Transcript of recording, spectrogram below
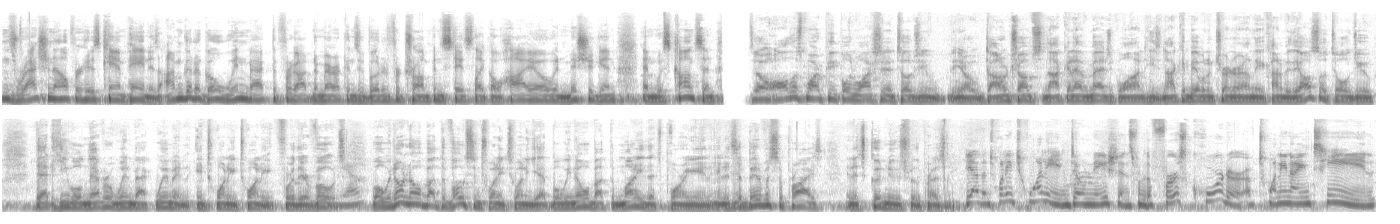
Biden's rationale for his campaign is I'm going to go win back the forgotten Americans who voted for Trump in states like Ohio and Michigan and Wisconsin. So all the smart people in Washington told you, you know, Donald Trump's not going to have a magic wand. He's not going to be able to turn around the economy. They also told you that he will never win back women in 2020 for their votes. Yeah. Well, we don't know about the votes in 2020 yet, but we know about the money that's pouring in, and it's a mm-hmm. bit of a surprise, and it's good news for the president. Yeah, the 2020 donations from the first quarter of 2019,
